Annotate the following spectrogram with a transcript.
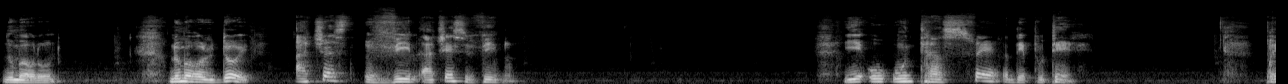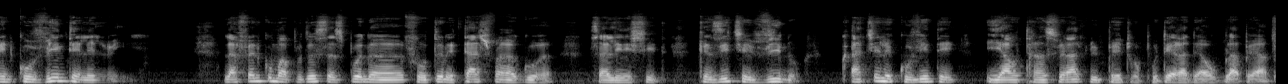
Numărul 1. Numărul doi, acest vin, acest vin e un transfer de putere prin cuvintele lui. La fel cum a putut să spună furtună, tași fără gură, s-a liniștit. Când zice vino, acele cuvinte i-au transferat lui Petru puterea de a umbla pe apă.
